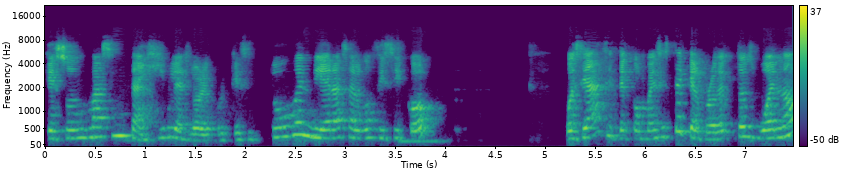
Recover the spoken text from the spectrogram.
que son más intangibles, Lore, porque si tú vendieras algo físico, pues ya, si te convenciste que el producto es bueno,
